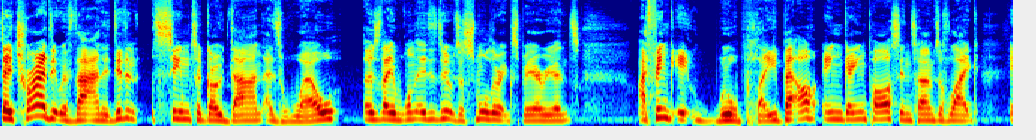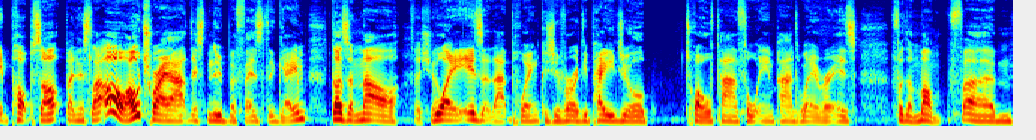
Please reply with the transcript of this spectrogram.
they tried it with that, and it didn't seem to go down as well as they wanted it to. It was a smaller experience. I think it will play better in Game Pass in terms of like it pops up and it's like, oh, I'll try out this new Bethesda game. Doesn't matter sure. what it is at that point because you've already paid your twelve pound, fourteen pounds, whatever it is for the month, um,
